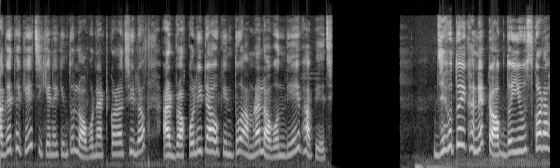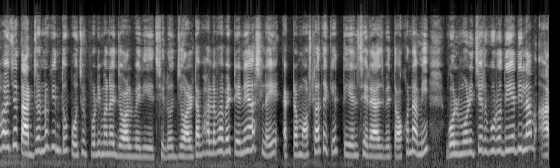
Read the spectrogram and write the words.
আগে থেকেই চিকেনে কিন্তু লবণ অ্যাড করা ছিল আর ব্রকলিটাও কিন্তু আমরা লবণ দিয়েই ভাপিয়েছি। যেহেতু এখানে টক দই ইউজ করা হয়েছে, তার জন্য কিন্তু প্রচুর পরিমাণে জল বেরিয়েছিল। জলটা ভালোভাবে টেনে আসলেই একটা মশলা থেকে তেল ছেড়ে আসবে। তখন আমি গোলমরিচের গুঁড়ো দিয়ে দিলাম আর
